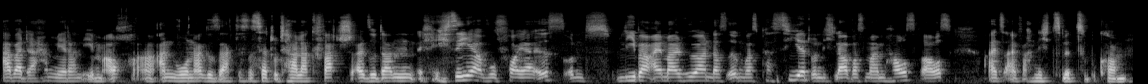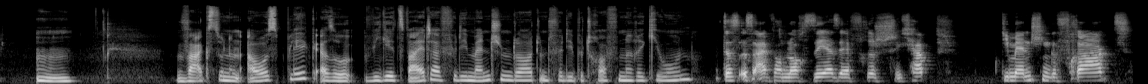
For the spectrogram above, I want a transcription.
Aber da haben mir dann eben auch äh, Anwohner gesagt, das ist ja totaler Quatsch. Also dann, ich, ich sehe ja, wo Feuer ist und lieber einmal hören, dass irgendwas passiert und ich laufe aus meinem Haus raus, als einfach nichts mitzubekommen. Mhm. Wagst du einen Ausblick? Also wie geht es weiter für die Menschen dort und für die betroffene Region? Das ist einfach noch sehr, sehr frisch. Ich habe die Menschen gefragt,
